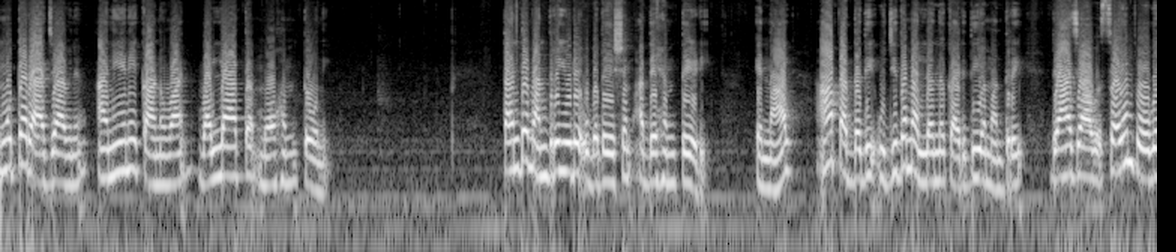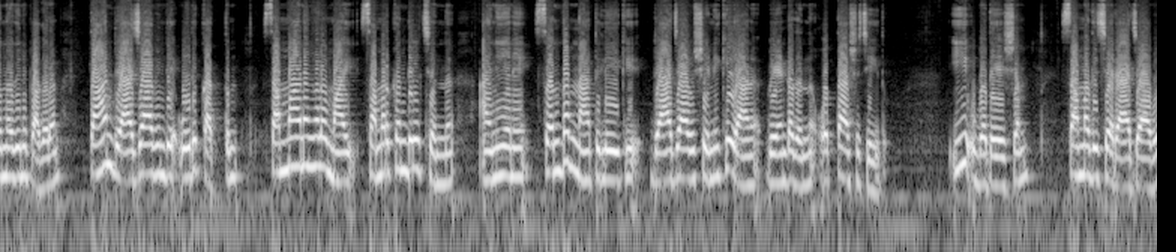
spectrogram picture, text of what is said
മൂത്ത രാജാവിന് അനിയനെ കാണുവാൻ വല്ലാത്ത മോഹം തോന്നി. തന്റെ മന്ത്രിയുടെ ഉപദേശം അദ്ദേഹം തേടി. എന്നാൽ ആ പദ്ധതി ഉചിതമല്ലെന്ന് കരുതിയ മന്ത്രി രാജാവ് സ്വയം പോകുന്നതിനു പകരം താൻ രാജാവിന്റെ ഒരു കത്തും സമ്മാനങ്ങളുമായി സമർക്കണ്ടിൽ ചെന്ന് അനിയനെ സ്വന്തം നാട്ടിലേക്ക് രാജാവ് ക്ഷണിക്കുകയാണ് വേണ്ടതെന്ന് ഒത്താശ ചെയ്തു. ഈ ഉപദേശം സമ്മതിച്ച രാജാവ്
